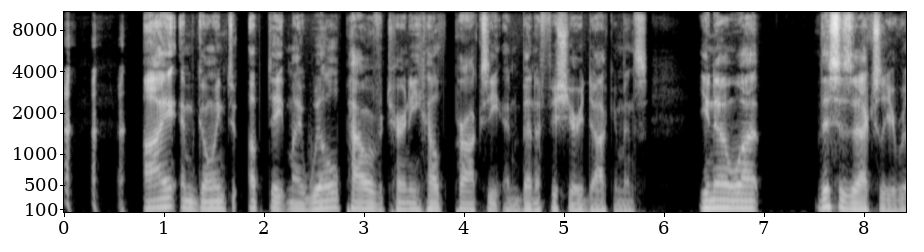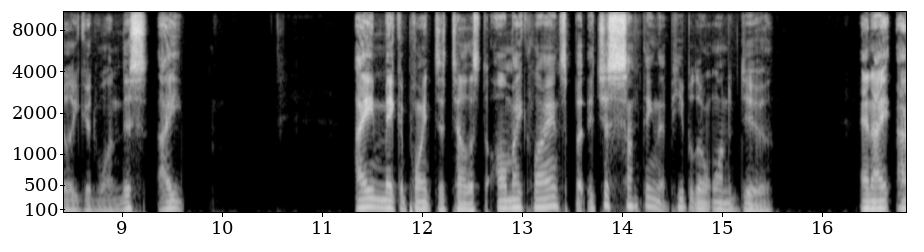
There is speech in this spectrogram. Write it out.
I am going to update my will, power of attorney, health proxy, and beneficiary documents. You know what? This is actually a really good one. This I I make a point to tell this to all my clients, but it's just something that people don't want to do. And I, I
